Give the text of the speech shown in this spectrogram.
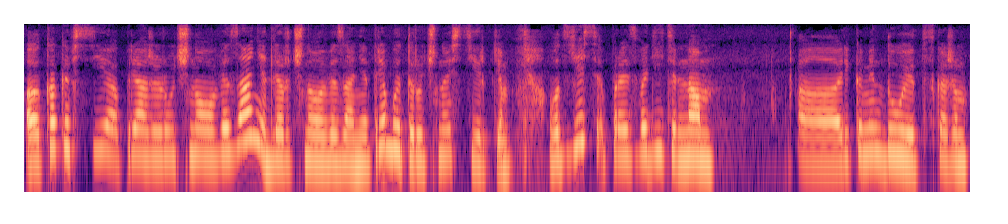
Э, как и все пряжи ручного вязания, для ручного вязания требует ручной стирки. Вот здесь производитель нам рекомендует, скажем,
